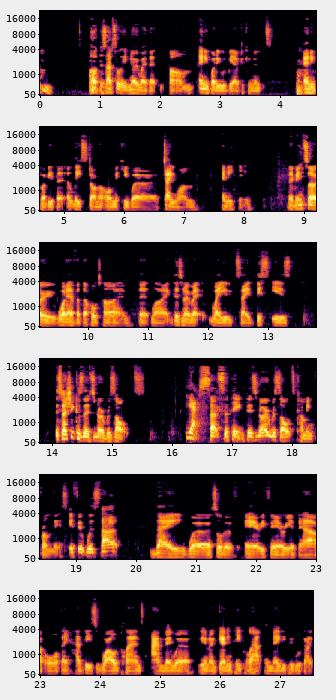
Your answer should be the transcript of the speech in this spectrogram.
oh there's absolutely no way that um anybody would be able to convince anybody that at least Donna or Mickey were day one anything. They've been so whatever the whole time that like there's no way, you'd say this is especially because there's no results. yes. That's the thing. There's no results coming from this. If it was that they were sort of airy fairy about, or they had these wild plans and they were, you know, getting people out, then maybe people would be like,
